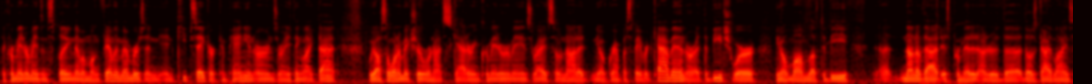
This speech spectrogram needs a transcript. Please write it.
the cremated remains and splitting them among family members and, and keepsake or companion urns or anything like that. We also want to make sure we're not scattering cremated remains, right? So not at, you know, grandpa's favorite cabin or at the beach where, you know, mom loved to be. Uh, none of that is permitted under the those guidelines.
